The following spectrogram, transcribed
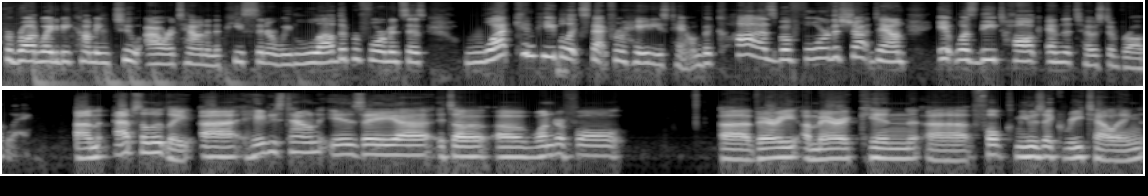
for Broadway to be coming to our town in the Peace Center. We love the performances. What can people expect from Hadestown? Because before the shutdown, it was the talk and the toast of Broadway. Um, absolutely. Uh, Hadestown is a uh, it's a, a wonderful uh, very American uh, folk music retelling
